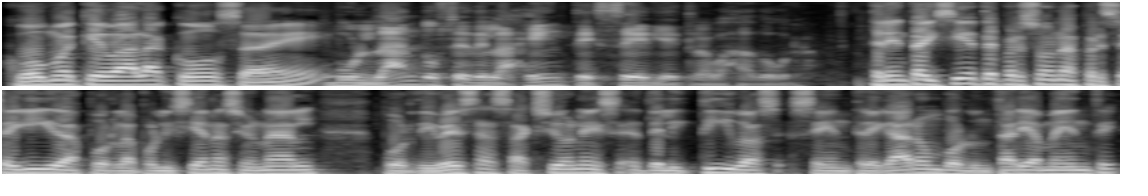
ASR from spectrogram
¿cómo es que va la cosa, eh? Burlándose de la gente seria y trabajadora. 37 personas perseguidas por la Policía Nacional por diversas acciones delictivas se entregaron voluntariamente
